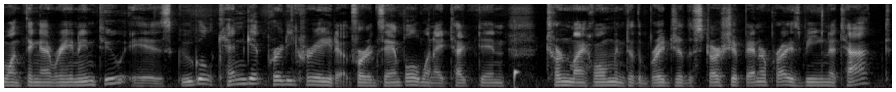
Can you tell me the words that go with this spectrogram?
One thing I ran into is Google can get pretty creative. For example, when I typed in turn my home into the bridge of the Starship Enterprise being attacked,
